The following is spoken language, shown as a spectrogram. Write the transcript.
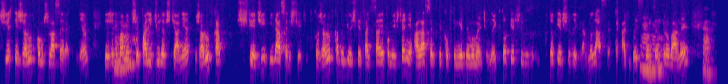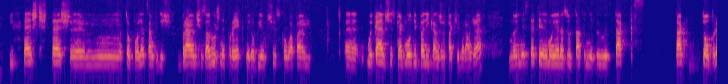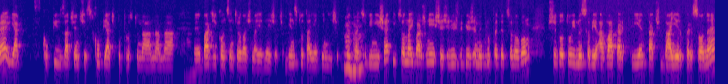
czy jesteś żarówką czy laserem, nie? Jeżeli mhm. mamy przepalić dziurę w ścianie, żarówka świeci i laser świeci. Tylko żarówka będzie oświetlać całe pomieszczenie, a laser tylko w tym jednym momencie. No i kto pierwszy, kto pierwszy wygra? No laser, tak, bo jest mhm. skoncentrowany. Tak. I też, też to polecam. Kiedyś brałem się za różne projekty, robiłem wszystko, łapałem, e, łykałem wszystko jak młody pelikan, że tak się wyrażę. No i niestety moje rezultaty nie były tak, tak dobre, jak skupił, zacząłem się skupiać po prostu na, na, na bardziej koncentrować na jednej rzeczy. Więc tutaj jakby niszę, wybrać mhm. sobie niszę i co najważniejsze, jeżeli już wybierzemy grupę docelową, przygotujmy sobie awatar klienta czy buyer personę,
